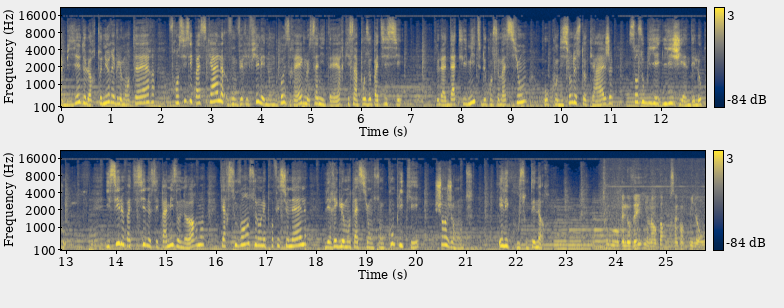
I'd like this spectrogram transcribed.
Habillés de leur tenue réglementaire, Francis et Pascal vont vérifier les nombreuses règles sanitaires qui s'imposent aux pâtissiers. De la date limite de consommation aux conditions de stockage, sans oublier l'hygiène des locaux. Ici, le pâtissier ne s'est pas mis aux normes, car souvent, selon les professionnels, les réglementations sont compliquées, changeantes, et les coûts sont énormes. Tout rénové, il y en a encore pour 50 000 euros.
